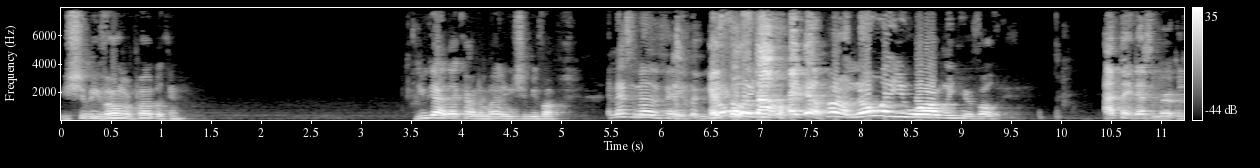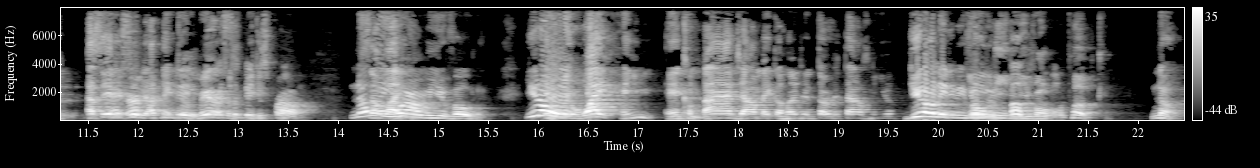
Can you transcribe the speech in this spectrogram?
you should be voting Republican. You got that kind of money, you should be voting. And that's another thing. And Know so stop you, right there. hold on, know where you are when you're voting. I think that's America's. I said it earlier. I think That's the America's the biggest problem. Know So, where like- you are when you're voting. You If don't. you're white and you and combined, y'all make one hundred thirty thousand a year. you don't need to be You don't voting need to be voting Republican. No.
